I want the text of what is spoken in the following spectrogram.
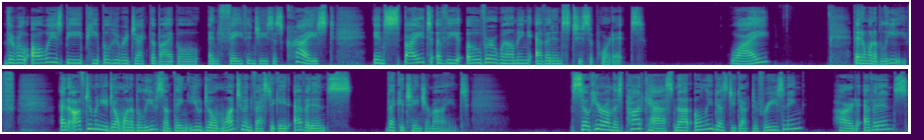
There will always be people who reject the Bible and faith in Jesus Christ in spite of the overwhelming evidence to support it. Why? They don't want to believe. And often when you don't want to believe something, you don't want to investigate evidence that could change your mind. So here on this podcast, not only does deductive reasoning, hard evidence,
